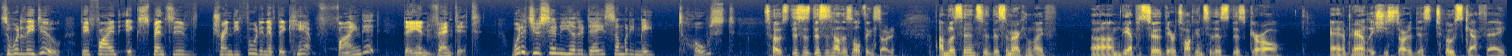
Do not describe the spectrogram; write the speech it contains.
So what do they do? They find expensive, trendy food, and if they can't find it, they invent it. What did you say me the other day? Somebody made toast. toast. This is this is how this whole thing started. I'm listening to This American Life. Um, the episode they were talking to this this girl, and apparently she started this toast cafe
